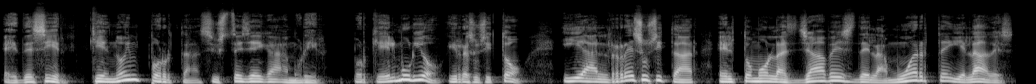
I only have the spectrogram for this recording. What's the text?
Es decir, que no importa si usted llega a morir, porque Él murió y resucitó, y al resucitar, Él tomó las llaves de la muerte y el Hades,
